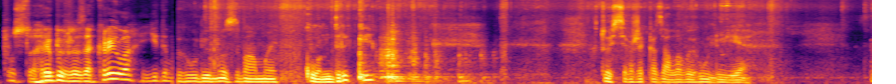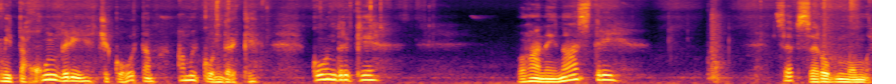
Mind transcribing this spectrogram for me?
просто гриби вже закрила. Їдемо. Вигулюємо з вами кондрики. Хтось я вже казала, вигулює мітахондрії чи кого там, а ми кондрики. Кондрики, поганий настрій. Це все робимо ми.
